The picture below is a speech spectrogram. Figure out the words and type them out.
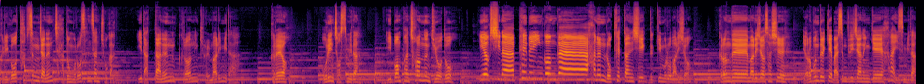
그리고 탑승자는 자동으로 산산조각이 났다는 그런 결말입니다. 그래요. 우린 졌습니다. 이번 판 철없는 듀오도 역시나 패배인 건가 하는 로켓단식 느낌으로 말이죠. 그런데 말이죠. 사실 여러분들께 말씀드리지 않은 게 하나 있습니다.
